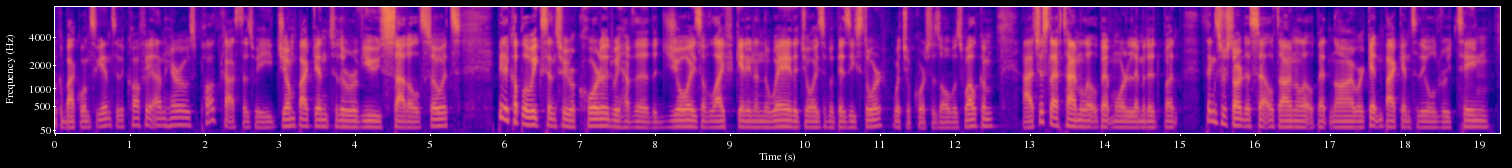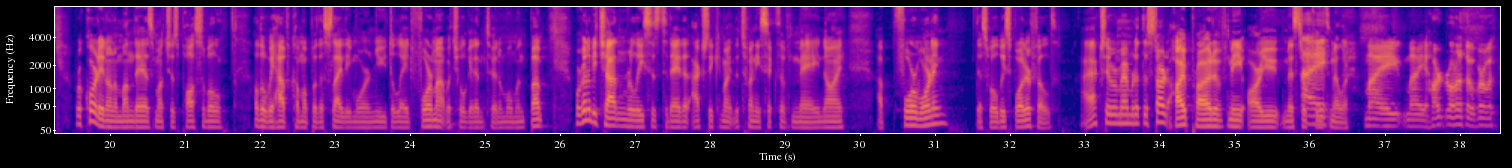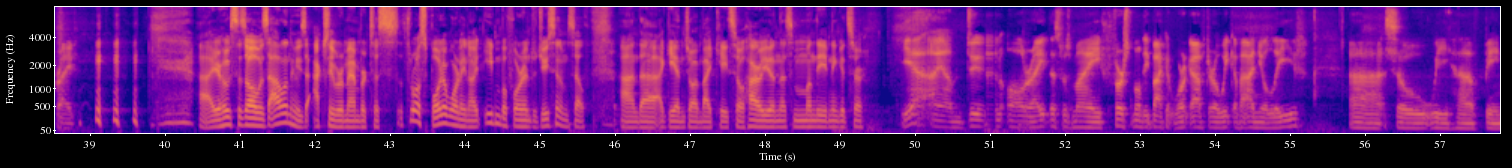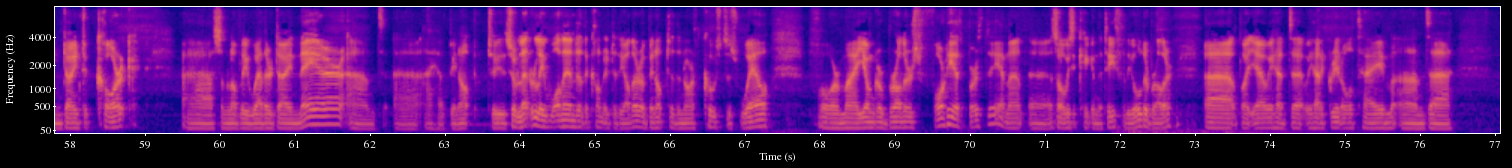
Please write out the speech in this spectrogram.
Welcome back once again to the Coffee and Heroes podcast as we jump back into the review saddle. So it's been a couple of weeks since we recorded. We have the, the joys of life getting in the way, the joys of a busy store, which of course is always welcome. Uh, it's just left time a little bit more limited, but things are starting to settle down a little bit now. We're getting back into the old routine, recording on a Monday as much as possible although we have come up with a slightly more new delayed format, which we'll get into in a moment. But we're going to be chatting releases today that actually came out the 26th of May. Now, a forewarning this will be spoiler filled. I actually remembered at the start. How proud of me are you, Mr. I, Keith Miller? My my heart runneth over with pride. uh, your host is always Alan, who's actually remembered to s- throw a spoiler warning out even before introducing himself. And uh, again, joined by Keith. So, how are you in this Monday evening, good sir? Yeah, I am doing all right. This was my first Monday back at work after a week of annual leave. Uh, so we have been down to Cork. Uh, some lovely weather down there, and uh, I have been up to so literally one end of the country to the other. I've been up to the north coast as well for my younger brother's 40th birthday, and that uh, is always a kick in the teeth for the older brother. Uh, but yeah, we had uh, we had a great old time, and uh,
